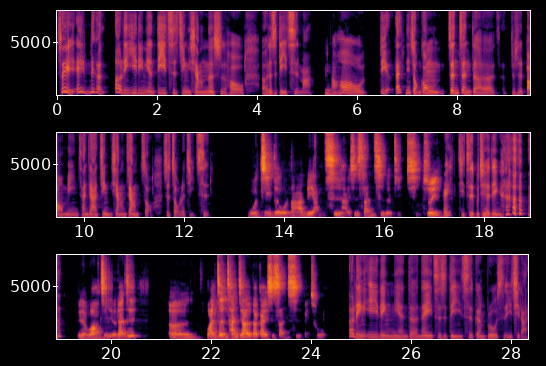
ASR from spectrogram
所以，哎，那个二零一零年第一次进香那时候，呃，这是第一次嘛。嗯、然后。第哎，你总共真正的就是报名参加进香这样走是走了几次？我记得我拿两次还是三次的锦旗，所以哎几次不确定，有点忘记了。但是呃，完整参加的大概是三次，没错。二零一零年的那一次是第一次跟 Bruce 一起来，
